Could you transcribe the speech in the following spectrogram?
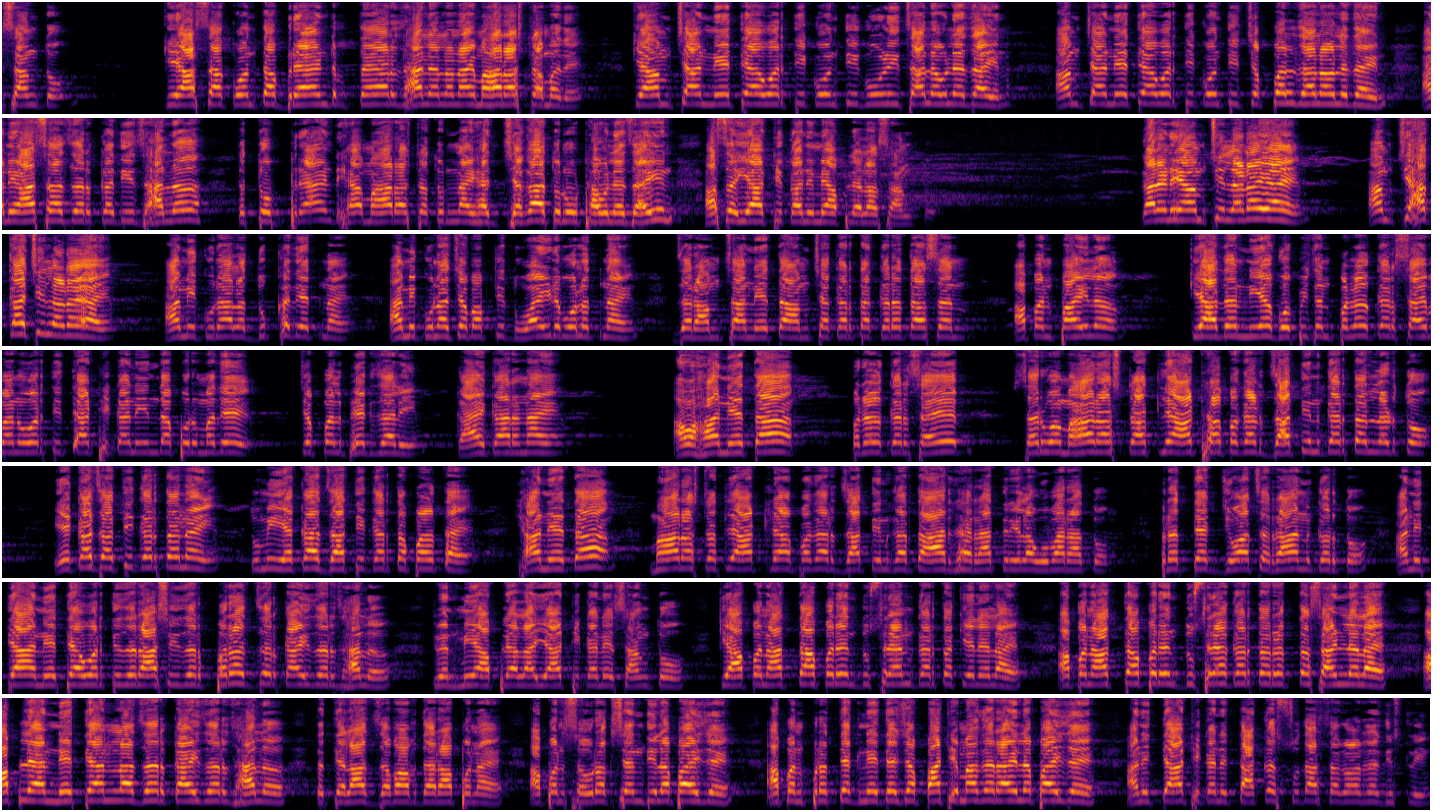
सांगतो की असा कोणता ब्रँड तयार झालेला नाही महाराष्ट्रामध्ये की आमच्या नेत्यावरती कोणती गोळी चालवल्या जाईल आमच्या नेत्यावरती कोणती चप्पल चालवल्या जाईल आणि असं जर कधी झालं तर तो ब्रँड ह्या महाराष्ट्रातून नाही ह्या जगातून उठवल्या जाईल असं या ठिकाणी मी आपल्याला सांगतो. कारण ही आमची लढाई आहे आमची हक्काची लढाई आहे. आम्ही कुणाला दुःख देत नाही आम्ही कुणाच्या बाबतीत वाईट बोलत नाही. जर आमचा नेता आमच्याकरता करत असन आपण पाहिलं की आदरणीय गोपीचंद पडळकर साहेबांवरती त्या ठिकाणी इंदापूरमध्ये चप्पल फेक झाली. काय कारण आहे? अहो हा नेता पडळकर साहेब सर्व महाराष्ट्रातल्या अठरा पगार जातींकरता लढतो. एका जाती करता नाही तुम्ही एका जाती करता पळताय. ह्या नेता महाराष्ट्रातल्या अठरा पगार जातींकरता अर्ध्या रात्रीला उभा राहतो. प्रत्येक जीवाचं रान करतो. आणि त्या नेत्यावरती जर अशी जर परत जर काही जर झालं तर मी आपल्याला या ठिकाणी सांगतो की आपण आतापर्यंत दुसऱ्यांकरता केलेला आहे. आपण आतापर्यंत दुसऱ्याकरता रक्त सांडलेलं आहे. आपल्या नेत्यांना जर काही जर झालं तर त्याला जबाबदार आपण आहे. आपण संरक्षण दिलं पाहिजे. आपण प्रत्येक नेत्याच्या पाठीमागे राहिलं पाहिजे. आणि त्या ठिकाणी ताकद सुद्धा सगळ्यांना दिसली.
